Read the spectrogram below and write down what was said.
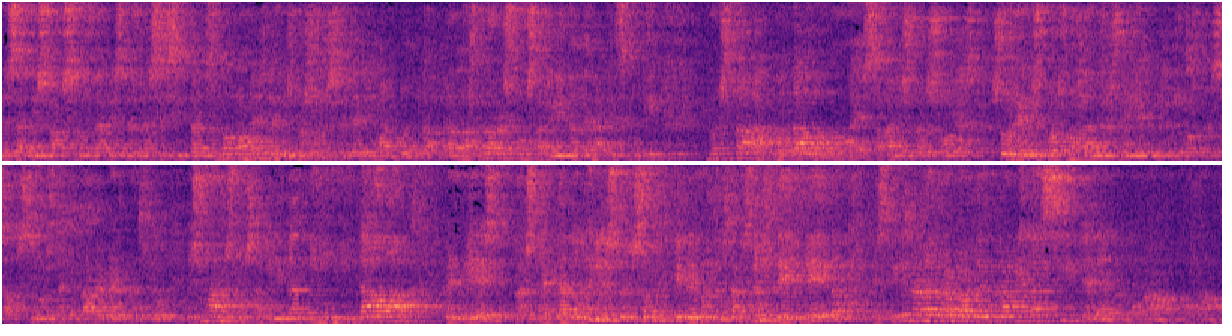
les satisfaccions d'aquestes necessitats, no només de les persones que tenim al voltant. La nostra responsabilitat en aquest sentit no està acotada només a les persones sobre les quals nosaltres veiem que les nostres accions tenen una repercussió. És una responsabilitat il·limitada perquè és respecte a totes les persones que les nostres accions de fet estiguen a l'altra part del planeta sí tenen una, una,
